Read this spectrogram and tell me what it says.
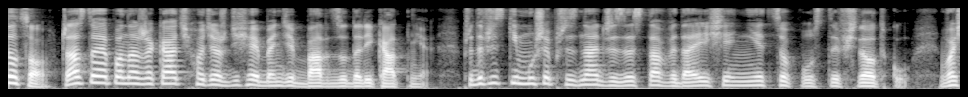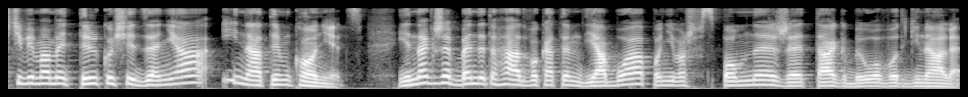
To co, czas trochę ponarzekać, chociaż dzisiaj będzie bardzo delikatnie. Przede wszystkim muszę przyznać, że zestaw wydaje się nieco pusty w środku. Właściwie mamy tylko siedzenia i na tym koniec. Jednakże będę trochę adwokatem diabła, ponieważ wspomnę, że tak było w oryginale.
